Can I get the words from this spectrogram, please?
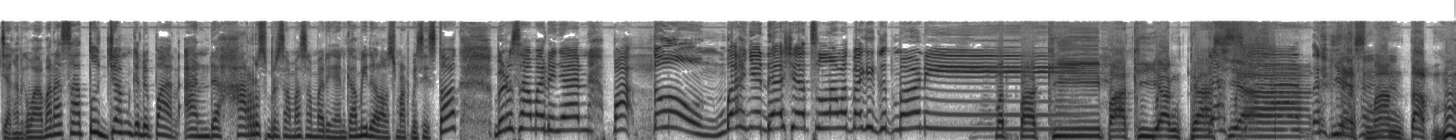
Jangan ke mana-mana satu jam ke depan Anda harus bersama-sama dengan kami dalam Smart Business Talk bersama dengan Pak Tung, Mbahnya Dahsyat. Selamat pagi, good morning. Selamat pagi, pagi yang dahsyat. Dahsyat. Yes, mantap. Hmm.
